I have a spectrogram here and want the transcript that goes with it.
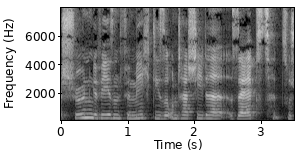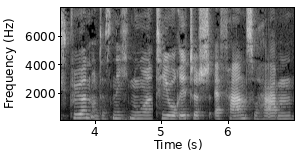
schön gewesen für mich, diese Unterschiede selbst zu spüren und es nicht nur theoretisch erfahren zu haben,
